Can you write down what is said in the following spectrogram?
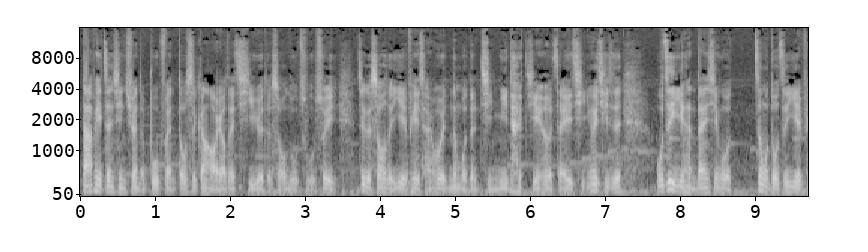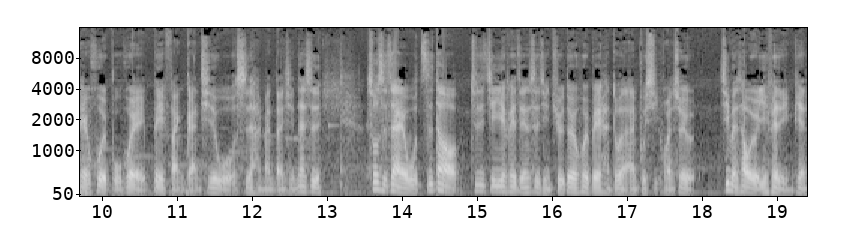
搭配振兴券的部分都是刚好要在七月的时候露出，所以这个时候的业配才会那么的紧密的结合在一起。因为其实我自己也很担心我。这么多支叶配会不会被反感？其实我是还蛮担心。但是说实在，我知道就是接叶配这件事情绝对会被很多人爱不喜欢，所以基本上我有叶配的影片，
